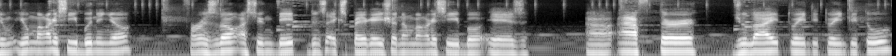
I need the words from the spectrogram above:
yung, yung mga resibo ninyo, for as long as yung date dun sa expiration ng mga resibo is ah, after July 2022,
